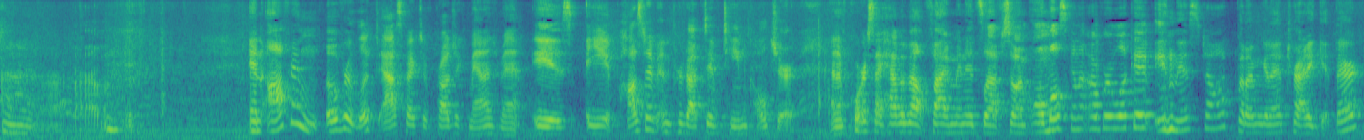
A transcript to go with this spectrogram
Um, An often overlooked aspect of project management is a positive and productive team culture. And of course, I have about five minutes left, so I'm almost going to overlook it in this talk, but I'm going to try to get there.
